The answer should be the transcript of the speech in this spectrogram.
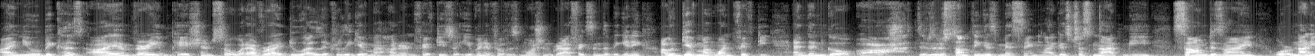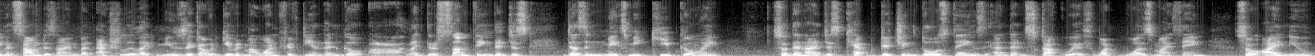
I knew because I am very impatient. So whatever I do, I literally give my 150. So even if it was motion graphics in the beginning, I would give my 150 and then go, ah, oh, there's something is missing. Like it's just not me. Sound design or not even sound design, but actually like music, I would give it my 150 and then go, ah, like there's something that just doesn't makes me keep going. So then I just kept ditching those things and then stuck with what was my thing. So I knew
